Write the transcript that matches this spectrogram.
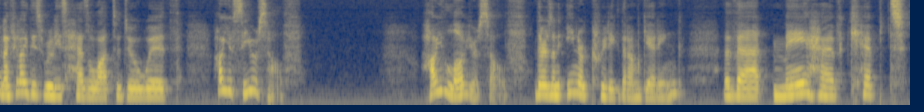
And I feel like this release has a lot to do with how you see yourself, how you love yourself. There's an inner critic that I'm getting that may have kept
